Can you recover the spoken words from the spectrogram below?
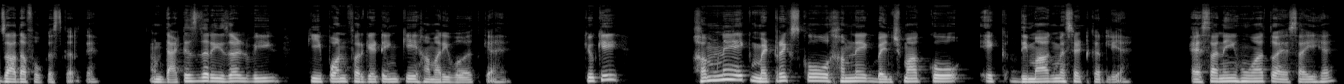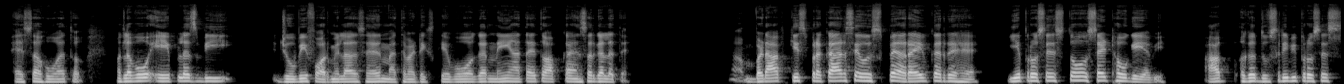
ज़्यादा फोकस करते हैं। And that is the result we keep on forgetting कि हमारी वर्थ क्या है। क्योंकि हमने एक मेट्रिक्स को, हमने एक बेंचमार्क को एक दिमाग में सेट कर लिया है। ऐसा नहीं हुआ तो ऐसा ही है, ऐसा हुआ तो मतलब वो ए प्लस बी जो भी फॉर्मूलाज है मैथमेटिक्स के, वो अगर नहीं आता है तो आपका आंसर गलत है। बट आप किस प्रकार से उस पर अराइव कर रहे हैं, ये प्रोसेस तो सेट हो गई अभी। आप अगर दूसरी भी प्रोसेस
